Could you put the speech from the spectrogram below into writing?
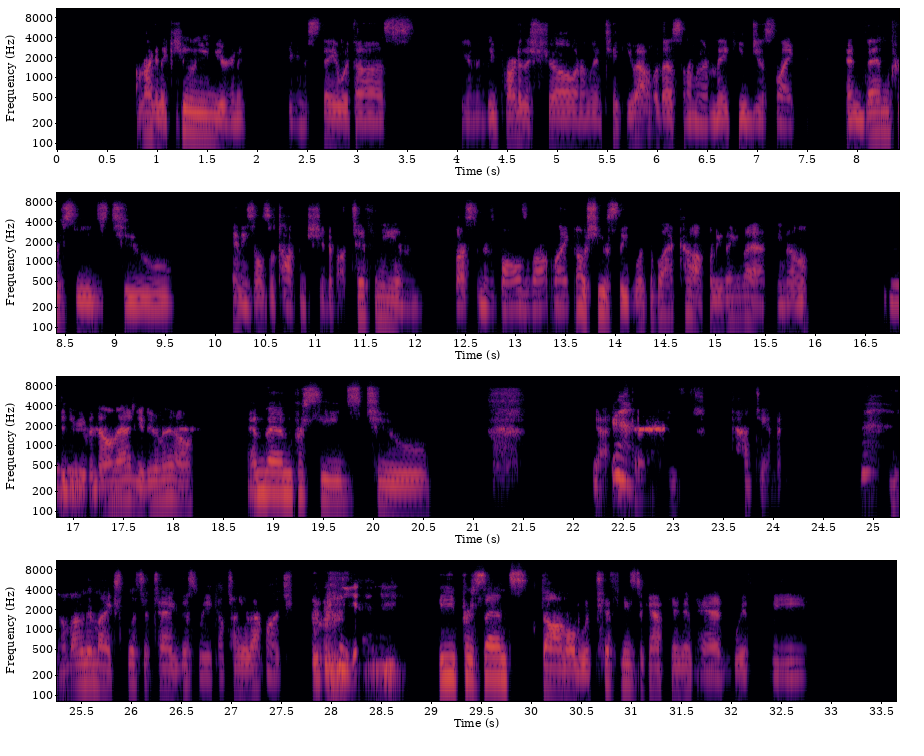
I'm not gonna kill you. You're gonna you're gonna stay with us. You're gonna be part of the show, and I'm gonna take you out with us, and I'm gonna make you just like. And then proceeds to, and he's also talking shit about Tiffany and busting his balls about like, oh, she was sleeping with the black cop. What do you think of that? You know, did you Mhm. even know that? You do now. And then proceeds to, yeah, he's got- he's- God damn it. I'm under my explicit tag this week. I'll tell you that much. Yeah. he presents Donald with Tiffany's decapitated head with the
